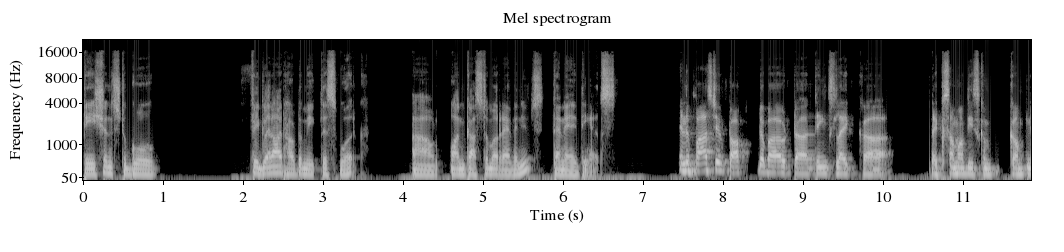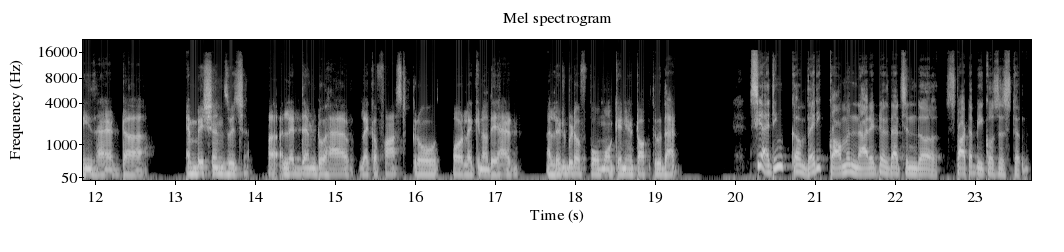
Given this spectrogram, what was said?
patience to go figure out how to make this work uh, on customer revenues than anything else. In the past, you've talked about uh, things like uh, like some of these com- companies had uh, ambitions which uh, led them to have like a fast growth, or like you know they had a little bit of FOMO. Can you talk through that? See, I think a very common narrative that's in the startup ecosystem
